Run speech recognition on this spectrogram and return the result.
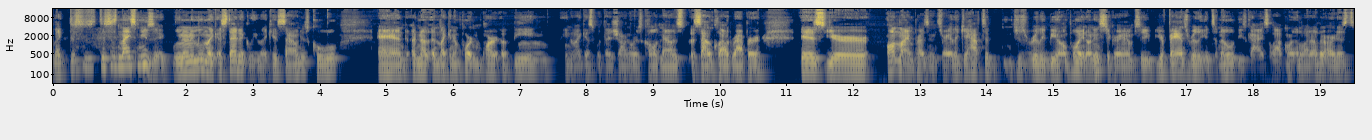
like this is this is nice music you know what i mean like aesthetically like his sound is cool and another and like an important part of being you know i guess what that genre is called now is a soundcloud rapper is your online presence right like you have to just really be on point on instagram so you, your fans really get to know these guys a lot more than a lot of other artists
